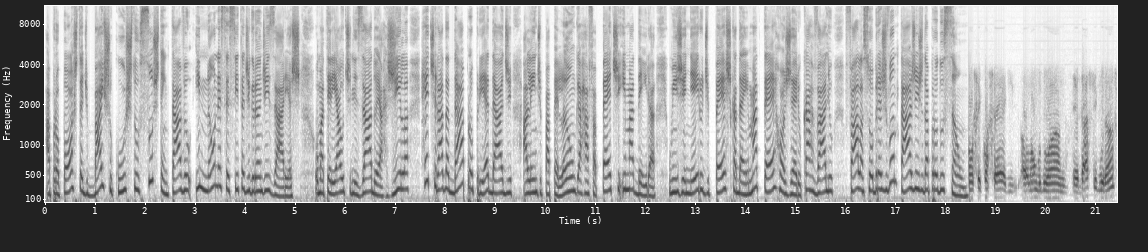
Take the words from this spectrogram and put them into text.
A proposta é de baixo custo, sustentável e não necessita de grandes áreas. O material utilizado é argila, retirada da propriedade, além de papelão, garrafa PET e madeira. O engenheiro de pesca da Emater, Rogério Carvalho, fala sobre as vantagens da produção. Você consegue, ao longo do ano, é, dar segurança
